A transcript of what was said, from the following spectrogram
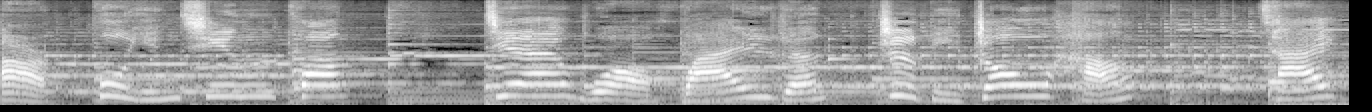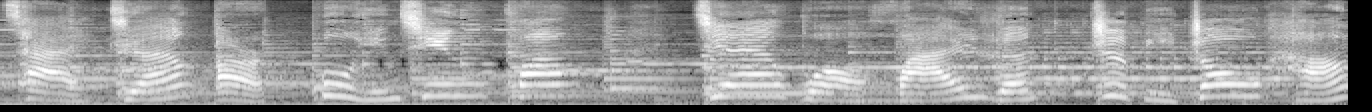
耳，不盈顷筐。嗟我怀人，执笔周行。采采卷耳，不盈顷。我怀仁智比周行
